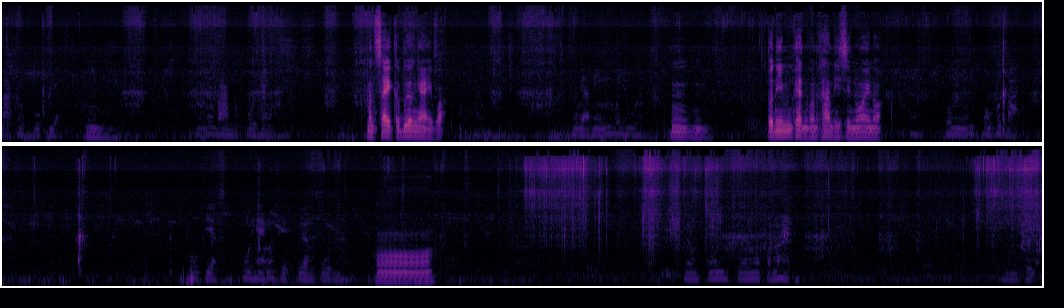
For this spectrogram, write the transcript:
บาทต้องผู้เปียกอืมในบ้านต้องผู้แห้งมันใส่กระเบื้องใหญ่บ่ผู้แบบนี้มันบ่อยู่ครับอืมอืมตัวนี้มันแผ่นค่อนข้างที่สิน้อยเนาะตัวนี้มันผู้ฟุตบาทผู้เปียกผู้แห้งมันสิเปลืองปูนนะครับอ๋อ เปลืองปูนเปลืองงบประมาณนี่คือ ครั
